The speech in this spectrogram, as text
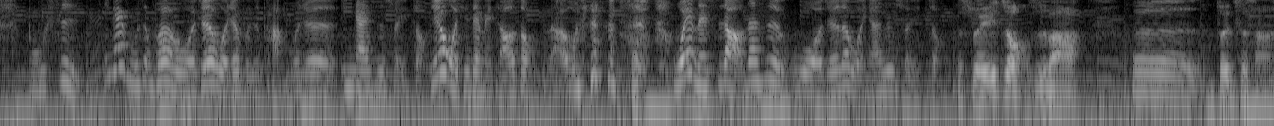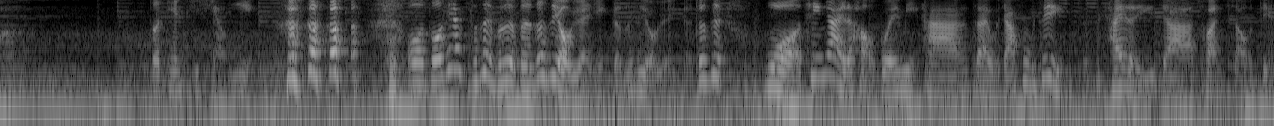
不是，应该不是，不是，我觉得，我觉得不是胖，我觉得应该是水肿，因为我其实也没吃到粽子啊，我觉得我也没知道，但是我觉得我应该是水肿，水肿是吧？嗯，昨天吃啥？昨天吃宵夜，我昨天不是不是不是，这是有原因的，这是有原因的，就是。我亲爱的好闺蜜，她在我家附近就是开了一家串烧店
